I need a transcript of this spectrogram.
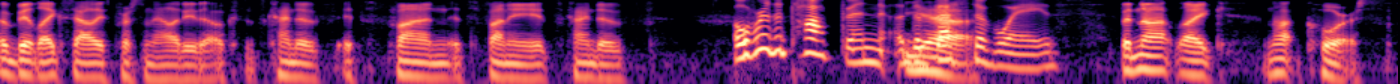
a bit like Sally's personality, though, because it's kind of it's fun, it's funny, it's kind of, over the top in the Yeah. best of ways. but not like not coarse.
